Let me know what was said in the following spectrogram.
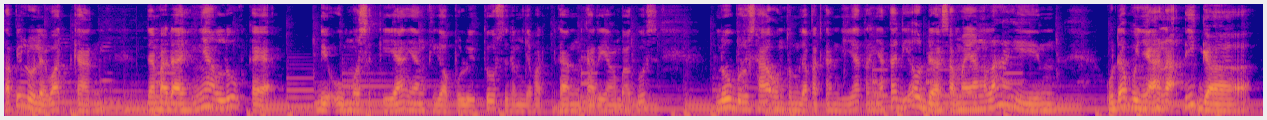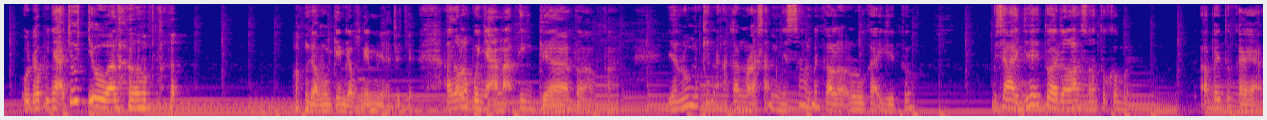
tapi lu lewatkan. Dan pada akhirnya lu kayak di umur sekian yang 30 itu sudah mendapatkan karir yang bagus lu berusaha untuk mendapatkan dia ternyata dia udah sama yang lain. Udah punya anak tiga udah punya cucu atau apa? Oh nggak mungkin nggak mungkin punya cucu. Anggaplah punya anak tiga atau apa. Ya lu mungkin akan merasa menyesal kan kalau lu kayak gitu. Bisa aja itu adalah suatu ke apa itu kayak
